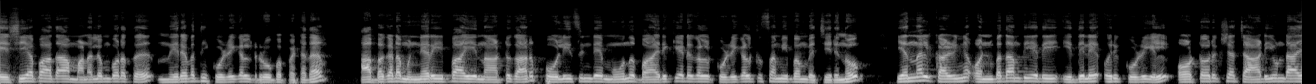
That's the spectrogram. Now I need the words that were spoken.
ദേശീയപാത മണലുംപുറത്ത് നിരവധി കുഴികൾ രൂപപ്പെട്ടത്. അപകട മുന്നറിയിപ്പായി നാട്ടുകാർ പോലീസിന്റെ മൂന്ന് ബാരിക്കേഡുകൾ കുഴികൾക്ക് സമീപം വെച്ചിരുന്നു. എന്നാൽ കഴിഞ്ഞ ഒൻപതാം തീയതി ഇതിലെ ഒരു കുഴിയിൽ ഓട്ടോറിക്ഷ ചാടിയുണ്ടായ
